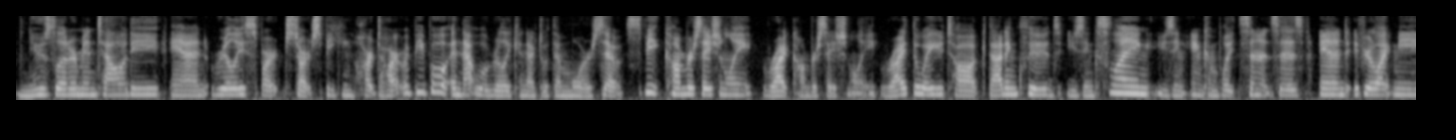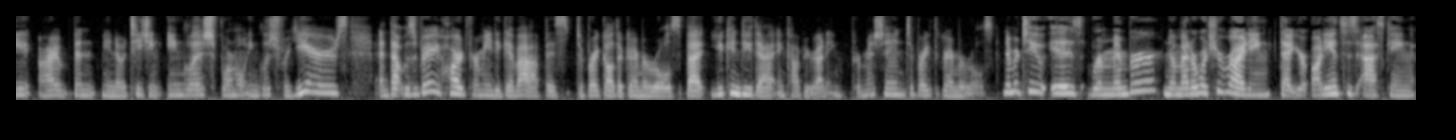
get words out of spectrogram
newsletter mentality and really start start speaking heart to heart with people and that will really connect with them more. So, speak conversationally, write conversationally. Write the way you talk. That includes using slang, using incomplete sentences, and if you're like me, I've been, you know, teaching English, formal English for years, and that was very hard for me to give up is to break all the grammar rules, but you can do that in copywriting permission to break the grammar rules. Number two is remember, no matter what you're writing, that your audience is asking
